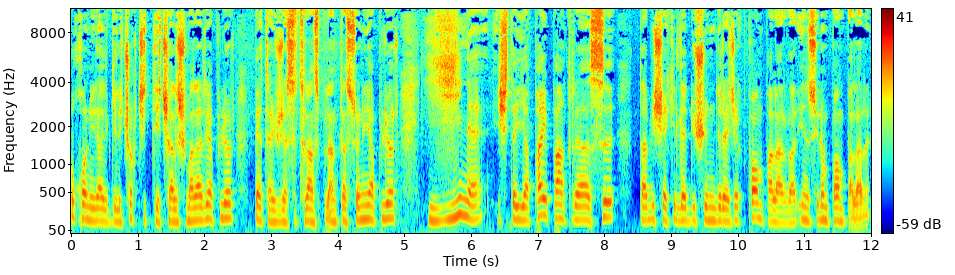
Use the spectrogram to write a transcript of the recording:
bu konuyla ilgili çok ciddi çalışmalar yapılıyor. Beta hücresi transplantasyonu yapılıyor. Yine işte yapay pankreası da bir şekilde düşündürecek pompalar var. insülin pompaları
